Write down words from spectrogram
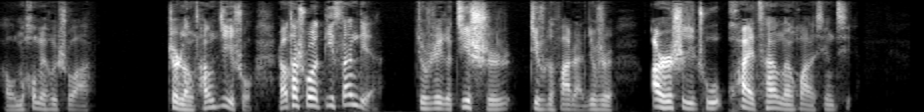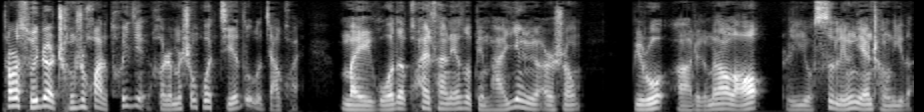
啊。我们后面会说啊。”这是冷藏技术，然后他说了第三点，就是这个即食技术的发展，就是二十世纪初快餐文化的兴起。他说，随着城市化的推进和人们生活节奏的加快，美国的快餐连锁品牌应运而生。比如啊，这个麦当劳是一九四零年成立的，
